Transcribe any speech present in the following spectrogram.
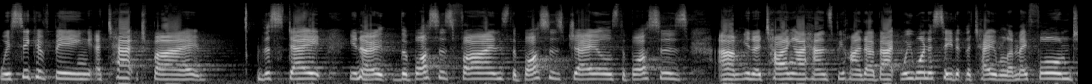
we're sick of being attacked by the state, you know, the bosses' fines, the bosses' jails, the bosses, um, you know, tying our hands behind our back. We want a seat at the table, and they formed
